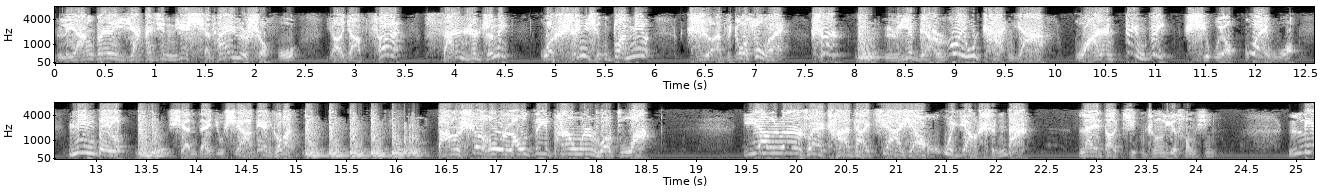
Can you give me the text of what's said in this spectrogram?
两个人押进你西台御史府，要将此案三日之内给我审清断明，折子给我送来。’是里边若有掺假。”寡人定罪，休要怪我。明白了，现在就下殿去吧。当时候，老贼潘文说：“主啊，杨元帅差他驾下护将沈达来到京城里送信，连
